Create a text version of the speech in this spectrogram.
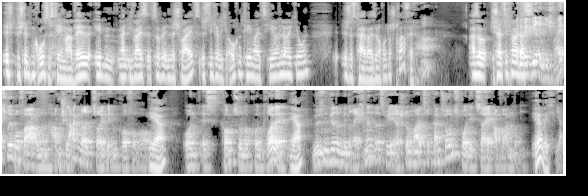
ist bestimmt ein großes Thema, weil eben, ich weiß, jetzt so in der Schweiz ist sicherlich auch ein Thema jetzt hier in der Region, ist es teilweise noch unter Strafe. ja. Also, schätze ich mal, Also dass, wenn wir in die Schweiz rüberfahren und haben Schlagwerkzeuge im Kofferraum ja, und es kommt zu einer Kontrolle, ja, müssen wir damit rechnen, dass wir erst einmal zur Kantonspolizei abwandern. ehrlich, Ja.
